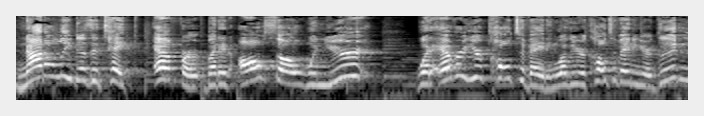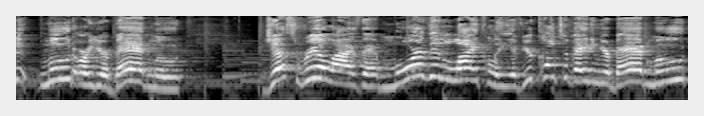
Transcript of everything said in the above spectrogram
not only does it take effort, but it also, when you're, whatever you're cultivating, whether you're cultivating your good mood or your bad mood, just realize that more than likely, if you're cultivating your bad mood,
